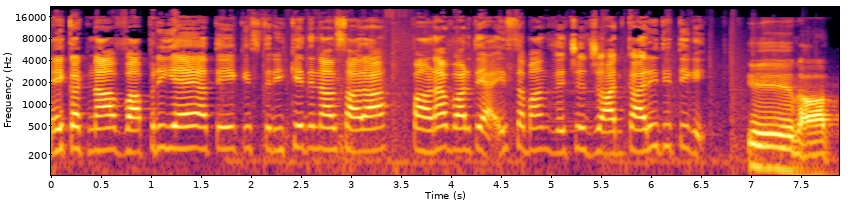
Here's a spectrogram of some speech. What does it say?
ਇਹ ਘਟਨਾ ਵਾਪਰੀ ਹੈ ਅਤੇ ਕਿਸ ਤਰੀਕੇ ਦੇ ਨਾਲ ਸਾਰਾ ਪਾਣਾ ਵਰਤਿਆ ਇਸ ਸਬੰਧ ਵਿੱਚ ਜਾਣਕਾਰੀ ਦਿੱਤੀ ਗਈ। ਇਹ ਰਾਤ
